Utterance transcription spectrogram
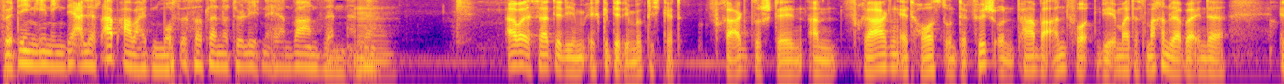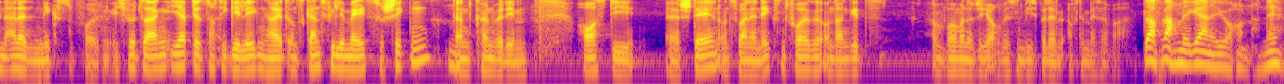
für denjenigen, der alles abarbeiten muss, ist das dann natürlich ein Wahnsinn. Ne? Mhm. Aber es hat ja die, es gibt ja die Möglichkeit, Fragen zu stellen an Fragen at Horst und der Fisch und ein paar beantworten wir immer. Das machen wir aber in der in einer der nächsten Folgen. Ich würde sagen, ihr habt jetzt noch die Gelegenheit, uns ganz viele Mails zu schicken. Dann können wir dem Horst die äh, stellen und zwar in der nächsten Folge und dann geht's wollen wir natürlich auch wissen, wie es bei der, auf dem Messer war. Das machen wir gerne, Jochen. Ne?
